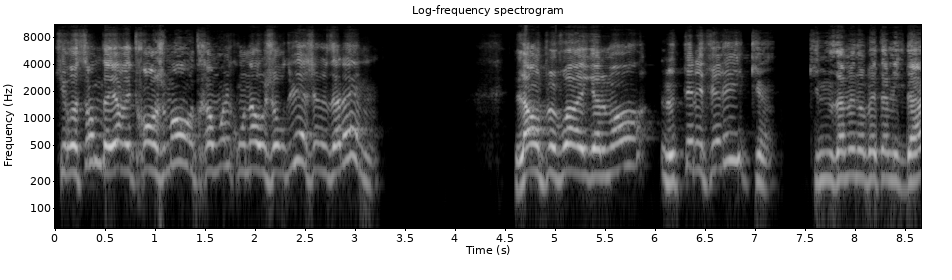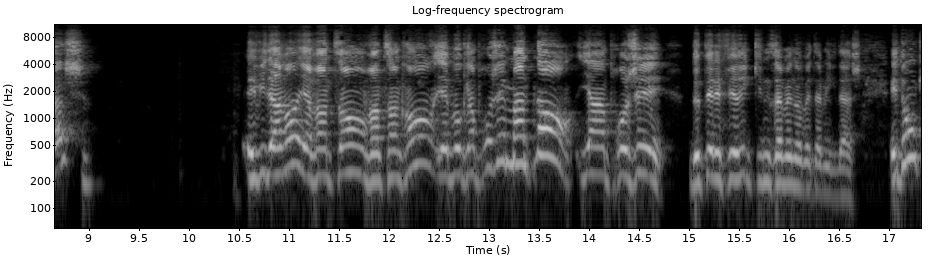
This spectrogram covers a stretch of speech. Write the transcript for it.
qui ressemble d'ailleurs étrangement au tramway qu'on a aujourd'hui à Jérusalem. Là, on peut voir également le téléphérique qui nous amène au Beth Amikdash. Évidemment, il y a 20 ans, 25 ans, il n'y avait aucun projet. Maintenant, il y a un projet de téléphérique qui nous amène au Beth Amikdash. Et donc,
